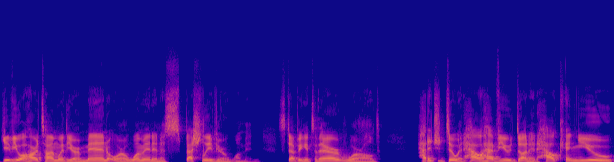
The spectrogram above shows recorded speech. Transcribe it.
give you a hard time whether you're a man or a woman, and especially if you're a woman? stepping into their world. How did you do it? How have you done it? How can you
